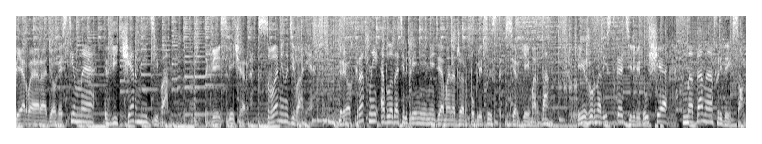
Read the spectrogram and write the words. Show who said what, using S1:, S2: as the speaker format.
S1: Первая радиогостинная «Вечерний диван». Весь вечер с вами на диване. Трехкратный обладатель премии «Медиа-менеджер», публицист Сергей Мардан и журналистка-телеведущая Надана Фридриксон.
